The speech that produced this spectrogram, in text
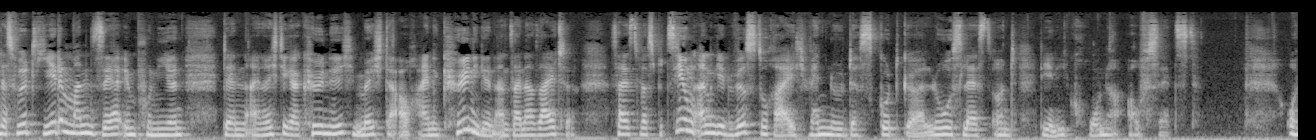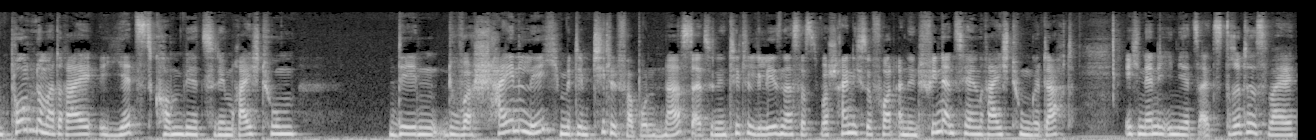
Das wird jedem Mann sehr imponieren, denn ein richtiger König möchte auch eine Königin an seiner Seite. Das heißt, was Beziehungen angeht, wirst du reich, wenn du das Good Girl loslässt und dir die Krone aufsetzt. Und Punkt Nummer drei, jetzt kommen wir zu dem Reichtum, den du wahrscheinlich mit dem Titel verbunden hast. Als du den Titel gelesen hast, hast du wahrscheinlich sofort an den finanziellen Reichtum gedacht. Ich nenne ihn jetzt als drittes, weil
